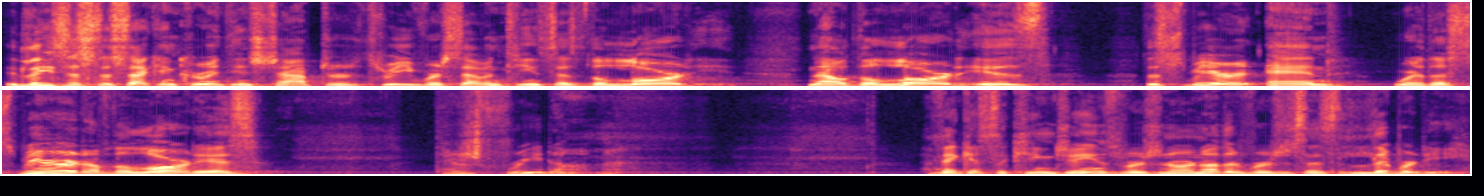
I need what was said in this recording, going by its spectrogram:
It leads us to 2 Corinthians chapter 3 verse 17 says the Lord now the Lord is the spirit and where the spirit of the Lord is there's freedom. I think it's the King James version or another version says liberty.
